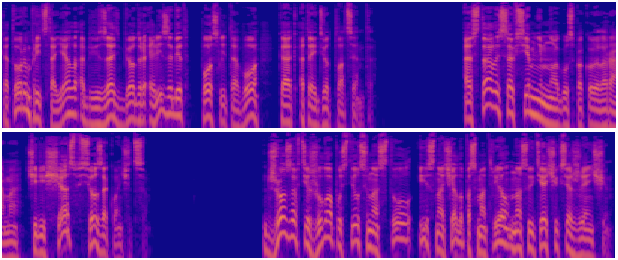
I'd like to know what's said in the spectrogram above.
которым предстояло обвязать бедра Элизабет после того, как отойдет плацента. «Осталось совсем немного», — успокоила Рама. «Через час все закончится». Джозеф тяжело опустился на стул и сначала посмотрел на суетящихся женщин,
